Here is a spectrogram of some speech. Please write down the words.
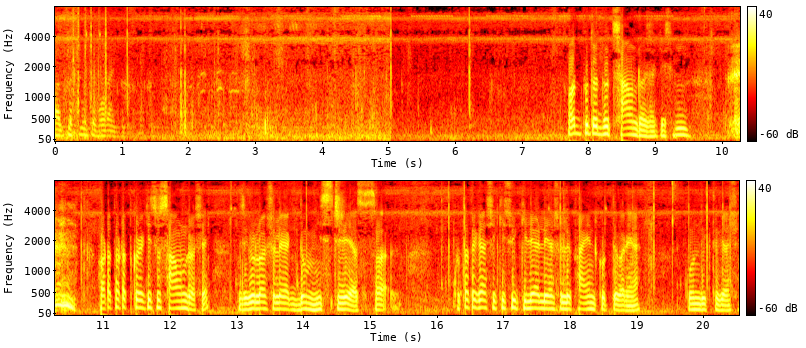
গাছ গাছগুলোতে ভরা একদম অদ্ভুত অদ্ভুত সাউন্ড আসে কিছু। হঠাৎ হঠাৎ করে কিছু সাউন্ড আসে যেগুলো আসলে একদম মিস্ট্রিয়াস কোথা থেকে আসে কিছুই ক্লিয়ারলি আসলে ফাইন্ড করতে পারি না কোন দিক থেকে আসে।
